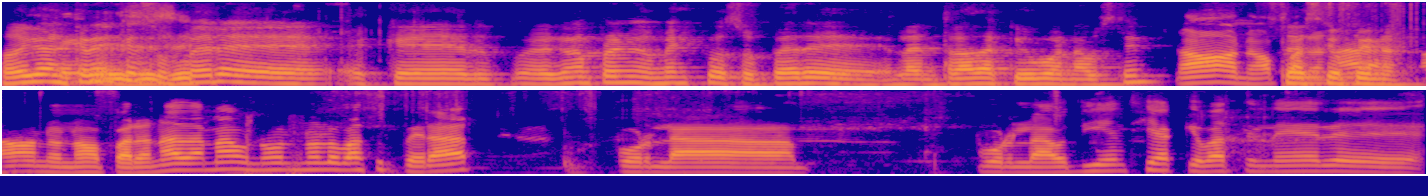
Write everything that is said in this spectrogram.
Oigan, ¿creen Sí, que sí, sí. supere, eh, que el, el Gran Premio de México supere la entrada que hubo en Austin? no, no, para ¿Ustedes qué nada. opinan? No, no, no, para nada, Mau, no, no lo va a superar por la por la audiencia que va a tener, eh,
